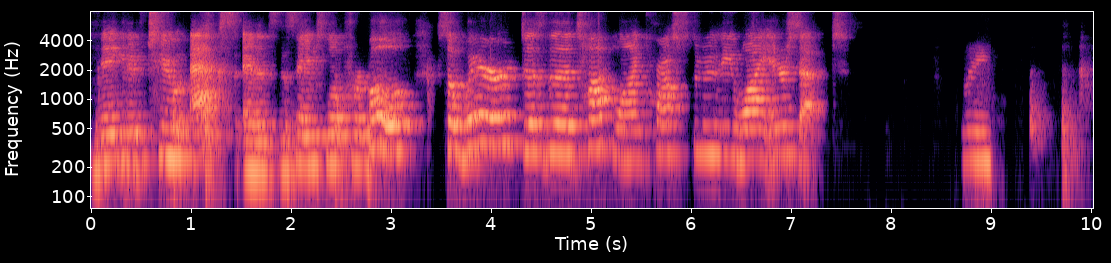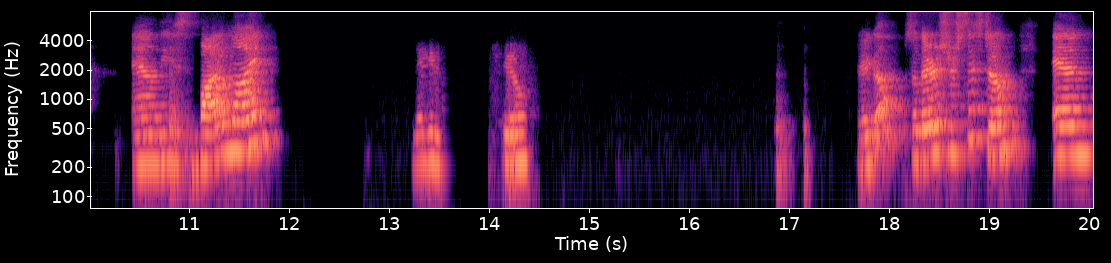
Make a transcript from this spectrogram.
negative two x, and it's the same slope for both. So where does the top line cross through the y-intercept? three, And the bottom line, negative two, there you go. So there's your system, and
